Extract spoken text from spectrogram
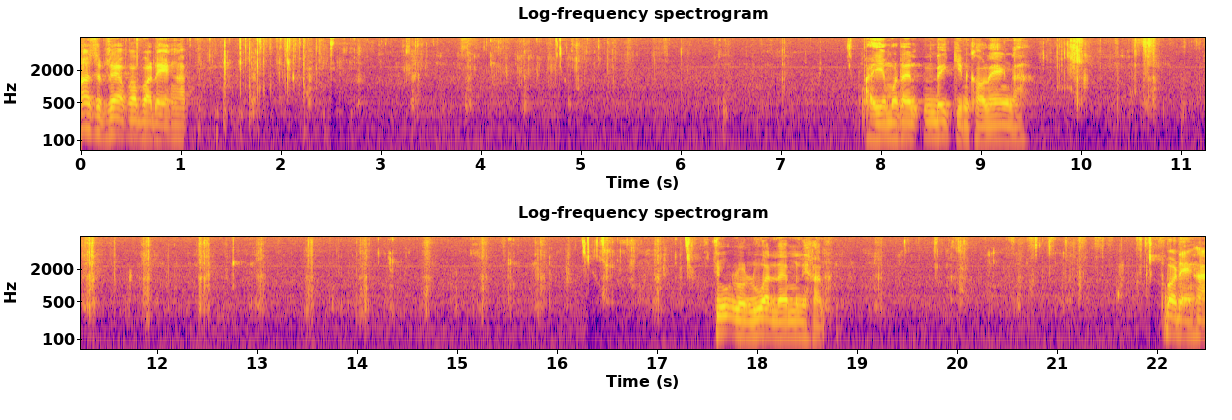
่าแซ่บๆกับบะแดงครับไปยังไม่ได้ได้กินข้าวแรงกะจุล้วนๆเลยมันนี่ครับบ่แดงหา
